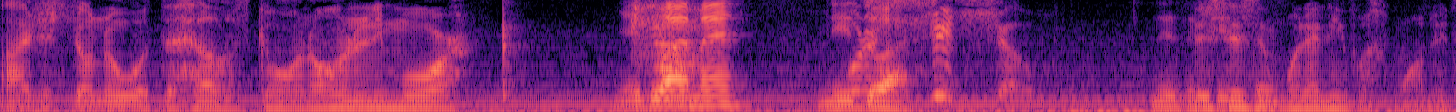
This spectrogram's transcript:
I just don't know what the hell is going on anymore. Neither do I, man. Neither What do a I. shit show! This is a This shit isn't show. what any of us wanted.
